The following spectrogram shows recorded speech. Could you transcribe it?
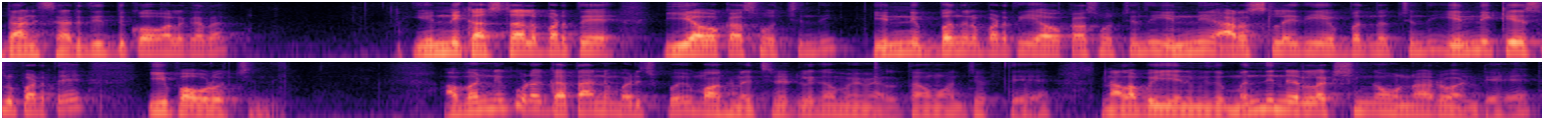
దాన్ని సరిదిద్దుకోవాలి కదా. ఎన్ని కష్టాలు పడితే ఈ అవకాశం వచ్చింది ఎన్ని ఇబ్బందులు పడితే ఈ అవకాశం వచ్చింది ఎన్ని అరెస్టులు అయితే ఈ ఇబ్బంది వచ్చింది ఎన్ని కేసులు పడితే ఈ పవర్ వచ్చింది. అవన్నీ కూడా గతాన్ని మర్చిపోయి మాకు నచ్చినట్లుగా మేము వెళ్తాము అని చెప్తే నలభై ఎనిమిది మంది నిర్లక్ష్యంగా ఉన్నారు అంటే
